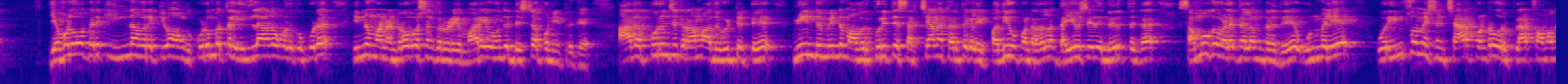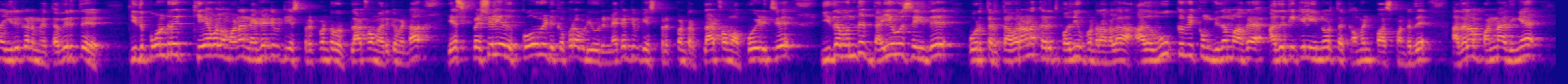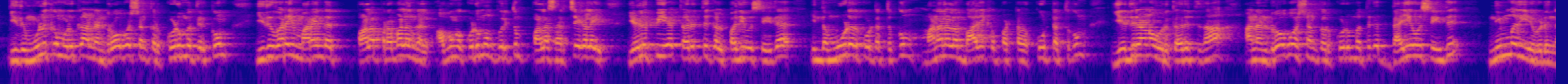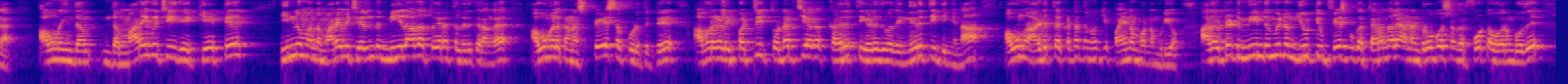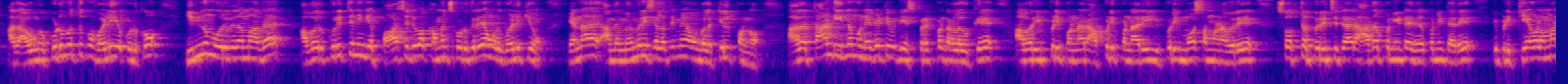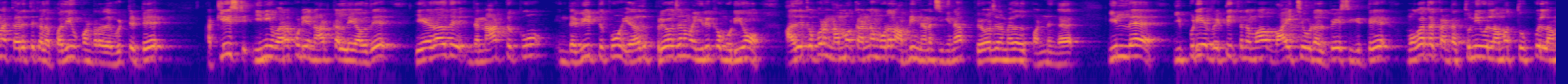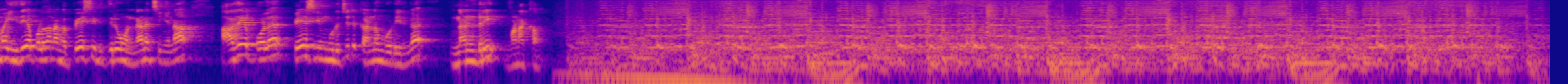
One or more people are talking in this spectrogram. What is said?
எவ்வளவோ பேருக்கு இன்ன வரைக்கும் அவங்க குடும்பத்தில் இல்லாதவங்களுக்கு கூட இன்னும் அண்ணன் ரோபோசங்கருடைய மறைவு வந்து டிஸ்டர்ப் பண்ணிட்டு இருக்கு அதை புரிஞ்சுக்கிறாம அதை விட்டுட்டு மீண்டும் மீண்டும் அவர் குறித்த சர்ச்சையான கருத்துக்களை பதிவு பண்றதெல்லாம் தயவு செய்து நிறுத்துங்க. சமூக வலைதளம்ன்றது உண்மையிலேயே ஒரு இன்ஃபர்மேஷன் ஷேர் பண்ற ஒரு பிளாட்ஃபார்மா தான் இருக்கணுமே தவிர்த்து இது போன்று கேவலமான நெகட்டிவிட்டியை ஸ்ப்ரெட் பண்ற ஒரு பிளாட்ஃபார்ம் இருக்க வேண்டாம். எஸ்பெஷலி அது கோவிடுக்கு அப்புறம் அப்படி ஒரு நெகட்டிவிட்டியை ஸ்ப்ரெட் பண்ற பிளாட்ஃபார்மா போயிடுச்சு. இதை வந்து தயவு செய்து ஒருத்தர் தவறான கருத்து பதிவு பண்றாங்களா அதை ஊக்குவிக்கும் விதமாக அதுக்கு கீழே இன்னொருத்தர் கமெண்ட் பாஸ் பண்றது அதெல்லாம் பண்ணாதீங்க. இது முழுக்க முழுக்க அண்ணன் ரோபோசங்கர் குடும்பத்திற்கும் இதுவரை மறைந்த பல பிரபலங்கள் அவங்க குடும்பம் குறித்தும் பல சர்ச்சைகளை எழுப்பிய கருத்துக்கள் பதிவு செய்த இந்த மூடர் கூட்டத்துக்கும் மனநலம் பாதிக்கப்பட்ட கூட்டத்துக்கும் எதிரான ஒரு கருத்து தான் அண்ணன் ரோபோசங்கர் குடும்பத்துக்கு தயவு செய்து நிம்மதியை விடுங்க. அவங்க இந்த இந்த மறைவு செய்தியை கேட்டு இன்னும் அந்த மறைவு மீளாத துயரத்தில் இருக்கிறாங்க. அவங்களுக்கான ஸ்பேஸை கொடுத்துட்டு அவர்களை பற்றி தொடர்ச்சியாக கருத்து எழுதுவதை நிறுத்திட்டீங்கன்னா அவங்க அடுத்த கட்டத்தை நோக்கி பயணம் பண்ண முடியும். அதை விட்டுட்டு மீண்டும் மீண்டும் யூடியூப் ஃபேஸ்புக்கை திறந்தாலே அண்ணன் ரோபோ சங்கர் வரும்போது அது அவங்க குடும்பத்துக்கும் வழியை கொடுக்கும். இன்னும் ஒரு விதமாக அவர் குறித்து நீங்கள் பாசிட்டிவாக கமெண்ட்ஸ் கொடுக்குறதே அவங்களுக்கு வலிக்கும். ஏன்னா அந்த மெமரிஸ் எல்லாத்தையுமே அவங்களை கில் பண்ணும். அதை தாண்டி இன்னமும் நெகட்டிவிட்டியை ஸ்ப்ரெட் பண்ணுற அளவுக்கு அவர் இப்படி பண்ணார் அப்படி பண்ணார் இப்படி மோசமானவர் சொத்தை பிரிச்சுட்டார் அதை பண்ணிட்டார் இதை பண்ணிட்டாரு இப்படி கேவலமான கருத்துக்களை பதிவு பண்ணுறதை விட்டுட்டு அட்லீஸ்ட் இனி வரக்கூடிய நாட்கள்லையாவது ஏதாவது இந்த நாட்டுக்கும் இந்த வீட்டுக்கும் ஏதாவது பிரயோஜனமாக இருக்க முடியும். அதுக்கப்புறம் நம்ம கண்ணை மூடலாம் அப்படின்னு நினச்சிங்கன்னா பிரயோஜனம் ஏதாவது பண்ணுங்க. இல்லை இப்படியே வெட்டித்தனமாக வாய்ச்சி உடல் பேசிக்கிட்டு முகத்தை கட்ட துணிவு இல்லாமல் துப்பு இல்லாமல் இதே போல தான் நாங்கள் பேசிட்டு திருவோம் நினச்சிங்கன்னா அதே போல் பேசி முடிச்சுட்டு கண்ணை மூடிடுங்க நன்றி வணக்கம்.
